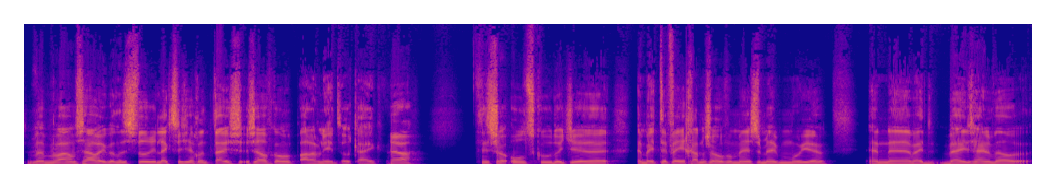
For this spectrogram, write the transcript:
maar waarom zou ik? Want het is veel relaxer als je gewoon thuis zelf kan bepalen wanneer je het wil kijken. ja, Het is zo oldschool dat je... eh, En bij tv gaan er zoveel mensen mee bemoeien. En eh, wij, wij zijn er wel...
